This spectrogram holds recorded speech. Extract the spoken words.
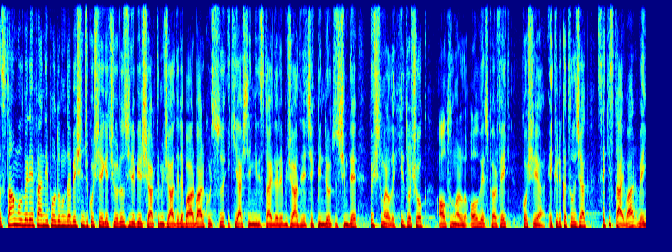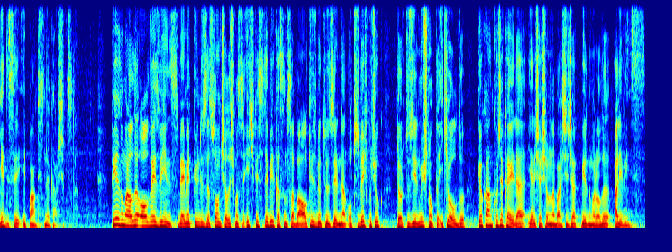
İstanbul Veli Efendi Hipodromu'nda 5. koşuya geçiyoruz. Yine bir şartlı mücadele. Barbar koşusu 2 yaşlı İngiliz tayları mücadele edecek. 1400 şimdi 3 numaralı Hidroşok, 6 numaralı Always Perfect koşuya ekürü katılacak. 8 tay var ve 7'si idman pistinde karşımızda. Bir numaralı Always Wins Mehmet Gündüz'le son çalışması iç pistte 1 Kasım sabahı 600 metre üzerinden 35.5 423.2 oldu. Gökhan Kocakaya ile yarış aşamına başlayacak bir numaralı Ali Wins.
